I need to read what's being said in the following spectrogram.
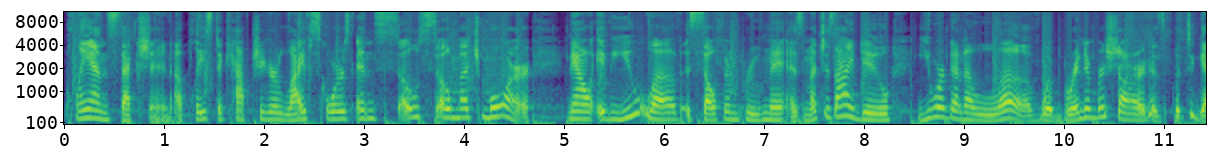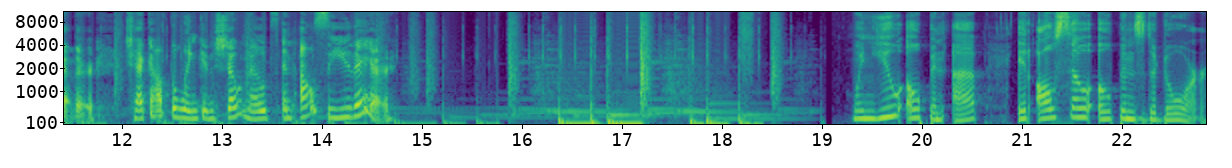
plan section, a place to capture your life scores, and so, so much more. Now, if you love self improvement as much as I do, you are going to love what Brendon Burchard has put together. Check out the link in show notes, and I'll see you there. When you open up, it also opens the door,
